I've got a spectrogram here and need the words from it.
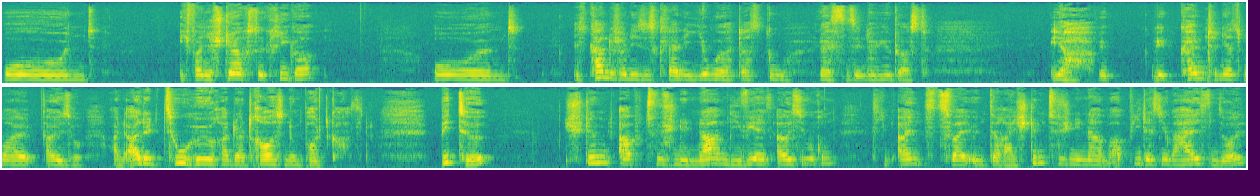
Und ich war der stärkste Krieger. Und ich kannte schon dieses kleine Junge, das du letztens interviewt hast. Ja, wir wir könnten jetzt mal, also an alle Zuhörer da draußen im Podcast, bitte stimmt ab zwischen den Namen, die wir jetzt aussuchen. Es gibt eins, zwei und drei. Stimmt zwischen den Namen ab, wie das Junge heißen soll.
